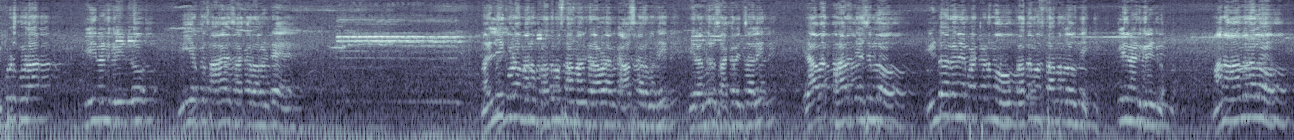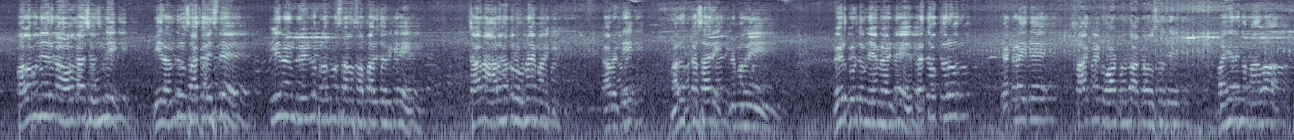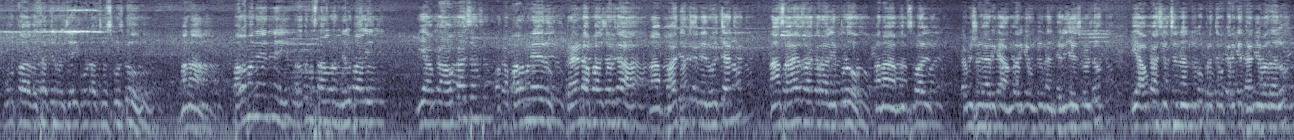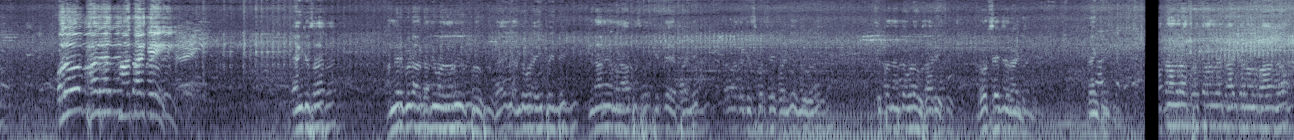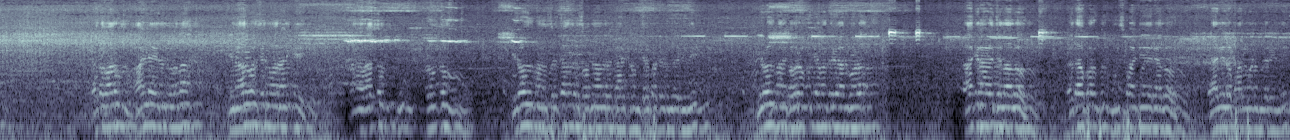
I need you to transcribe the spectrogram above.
ఇప్పుడు కూడా clean and గ్రీన్లో మీ యొక్క సహాయ సహకారాలు ఉంటే మళ్ళీ కూడా మనం ప్రథమ స్థానానికి రావడానికి ఆస్కారం ఉంది. మీరందరూ సహకరించాలి. యావత్ భారతదేశంలో ఇండోర్ అనే పట్టణము ప్రథమ స్థానంలో ఉంది క్లీన్ అండ్ గ్రీన్లో మన ఆంధ్రలో పలమనేరుకు అవకాశం ఉంది. మీరందరూ సహకరిస్తే క్లీన్ అండ్ గ్రీన్లో ప్రథమ స్థానం సంపాదించడానికి చాలా అర్హతలు ఉన్నాయి మనకి. కాబట్టి మరొక్కసారి మిమ్మల్ని వేడుకుంటుంది ఏమిటంటే ప్రతి ఒక్కరూ ఎక్కడైతే స్టాక్మెంట్ వాటర్ ఉందో అక్కడ వస్తుంది. బహిరంగ మాల పూత విసర్జన చేయకుండా చూసుకుంటూ మన పలమనేరుని ప్రథమ స్థానంలో నిలపాలి. ఈ యొక్క అవకాశం ఒక పలమనేరు బ్రాండ్ అంబాసిడర్గా నా బాధ్యతగా నేను వచ్చాను. నా సహాయ సహకారాలు ఇప్పుడు మన మున్సిపల్ కమిషనర్ గారికి అందరికీ ఉంటుందని తెలియజేసుకుంటూ ఈ అవకాశం ఇచ్చినందుకు ప్రతి ఒక్కరికి ధన్యవాదాలు. బోలో భారత్ మాతాకి. థ్యాంక్ యూ సార్ అందరికి కూడా ధన్యవాదాలు. ఇప్పుడు ర్యాలీ అందరూ కూడా అయిపోయింది. నిదానంగా మన ఆఫీస్ వరకు చెప్తే చెప్పండి. తర్వాత డిస్కస్ అయిపోయింది అందరూ కూడా. సిబ్బంది అంతా కూడా ఒకసారి రోడ్ సైడ్ రండి. థ్యాంక్ యూ స్వతంత్ర స్వచ్ఛాంధ్ర కార్యక్రమంలో భాగంగా గత వారం హాలిడే అయినందువల్ల ఈ నాలుగవ శనివారానికి మన రాష్ట్రం ప్రభుత్వం ఈరోజు మన స్వచ్ఛాంధ్ర స్వతంత్ర కార్యక్రమం చేపట్టడం జరిగింది. ఈరోజు మన గౌరవ ముఖ్యమంత్రి గారు కూడా కాకినాడ జిల్లాలో పెద్దాపురం మున్సిపాలిటీ ఏరియాలో ర్యాలీలో పాల్గొనడం జరిగింది.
